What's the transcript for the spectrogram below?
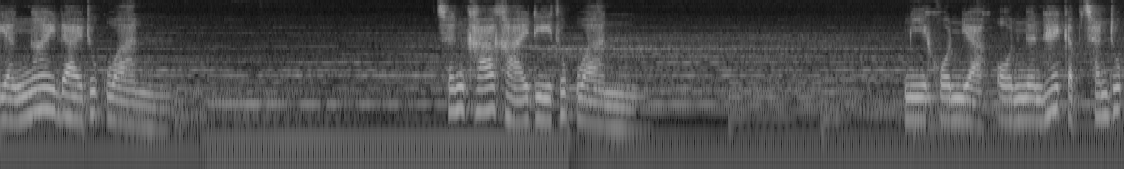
อย่างง่ายดายทุกวัน ฉันค้าขายดีทุกวัน มีคนอยากโอนเงินให้กับฉันทุก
